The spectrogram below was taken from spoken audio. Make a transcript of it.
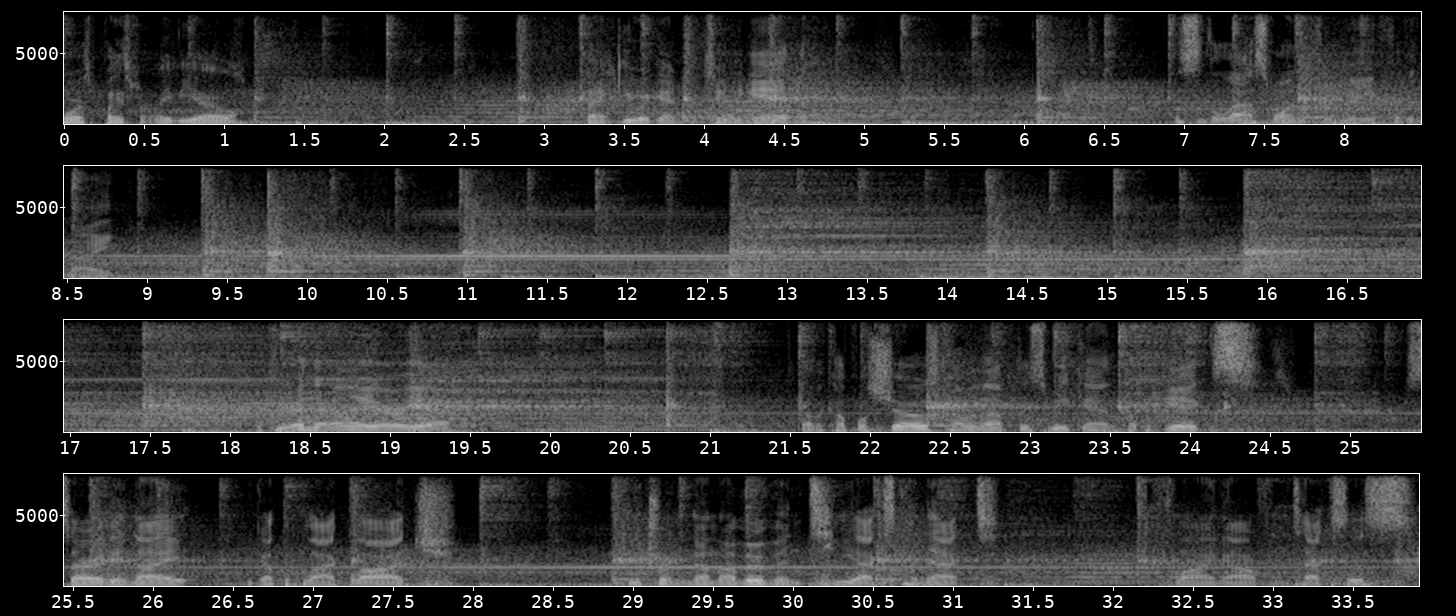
Course, Placement Radio. Thank you again for tuning in. This is the last one for me for the night. If you're in the LA area, got a couple shows coming up this weekend, a couple gigs. Saturday night, we got the Black Lodge featuring none other than TX Connect flying out from Texas,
